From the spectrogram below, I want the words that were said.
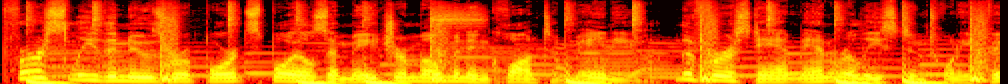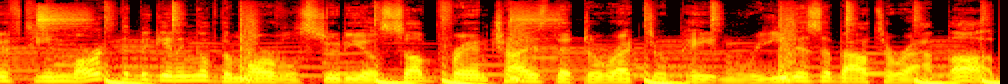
Firstly, the news report spoils a major moment in Quantumania. The first Ant-Man released in 2015 marked the beginning of the Marvel Studios sub-franchise that director Peyton Reed is about to wrap up.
